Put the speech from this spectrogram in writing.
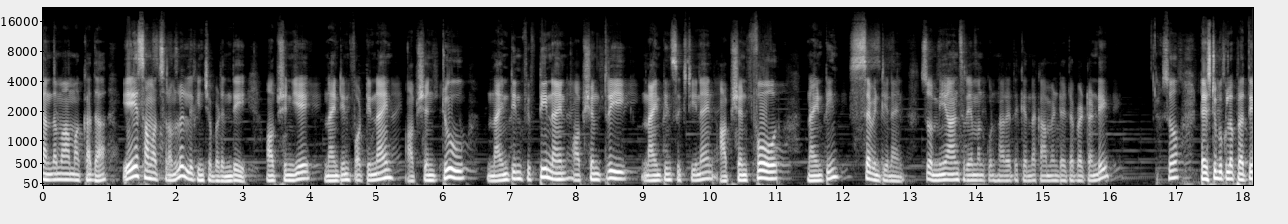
చందమామ కథ ఏ సంవత్సరంలో లిఖించబడింది? Option A nineteen forty nine option two nineteen fifty nine option three nineteen sixty nine option four nineteen seventy nine. So మీ ఆన్సర్ ఏమనుకుంటున్నారైతే కింద కామెంట్ అయితే పెట్టండి. సో టెక్స్ట్ బుక్లో ప్రతి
